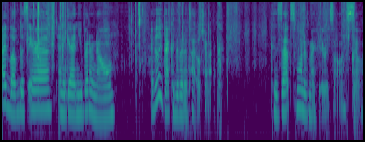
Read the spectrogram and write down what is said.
I love this era. And again, you better know. I feel like that could have been a title track. Because that's one of my favorite songs. So,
